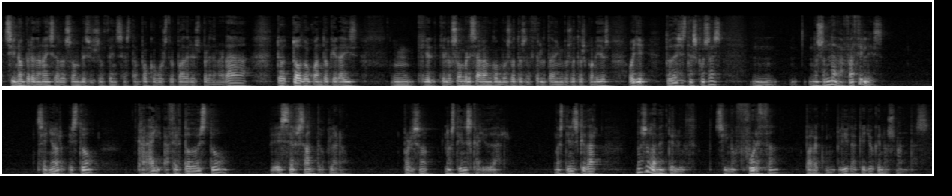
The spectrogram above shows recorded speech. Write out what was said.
Si no perdonáis a los hombres sus ofensas, tampoco vuestro Padre os perdonará. Todo, cuanto queráis mm, que, los hombres hagan con vosotros, hacerlo también vosotros con ellos. Oye, todas estas cosas mm, no son nada fáciles. Señor, esto, caray, hacer todo esto es ser santo, claro. Por eso nos tienes que ayudar. Nos tienes que dar no solamente luz, sino fuerza para cumplir aquello que nos mandas.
